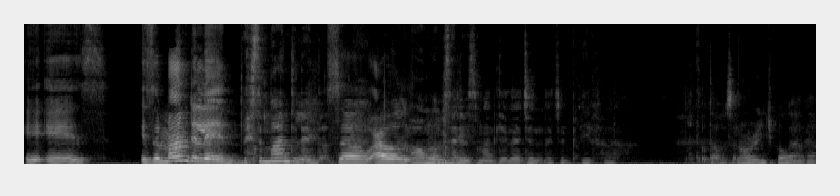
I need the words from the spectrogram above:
It is. It's a mandolin. it's a mandolin So I will. oh mom said it was a mandolin I didn't I didn't believe her that was an orange, but whatever.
